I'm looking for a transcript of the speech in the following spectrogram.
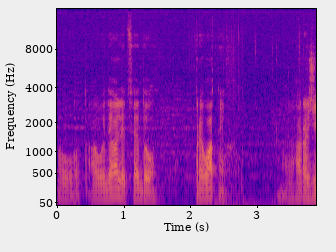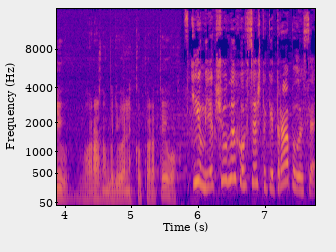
От, а в ідеалі це до приватних е, гаражів, в гаражно-будівельних кооперативах. Втім, якщо лихо все ж таки трапилося,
